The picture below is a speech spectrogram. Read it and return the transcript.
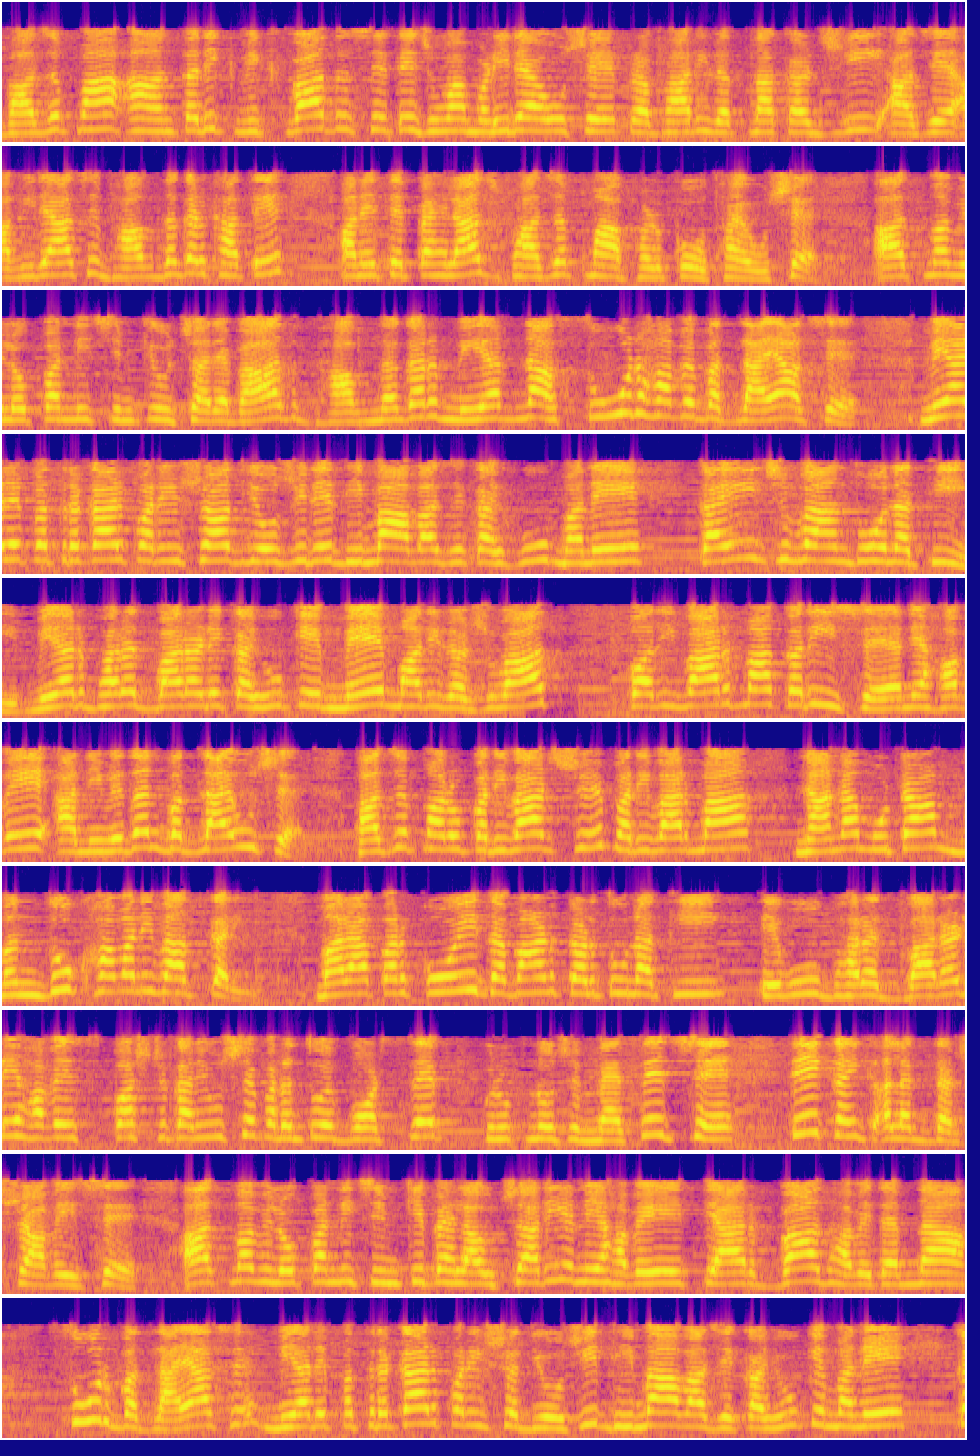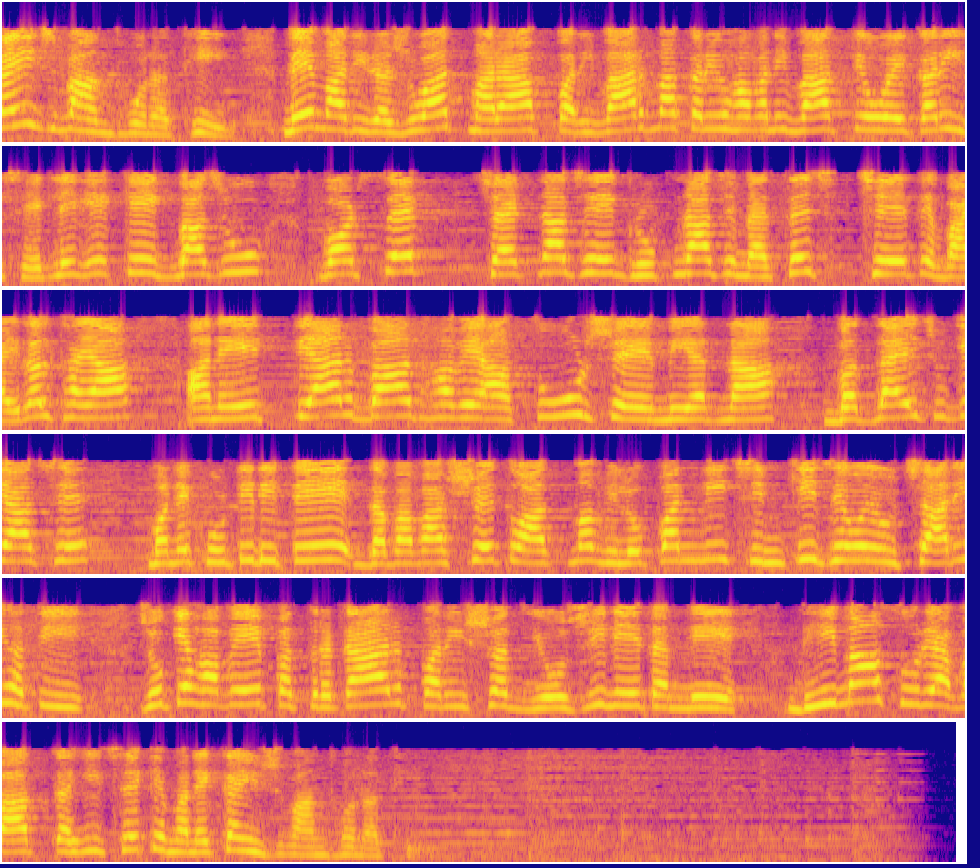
ભાજપમાં આ આંતરિક વિખવાદ છે તે જોવા મળી રહ્યો છે. પ્રભારી રત્નાકરજી આજે આવી રહ્યા છે ભાવનગર ખાતે અને તે પહેલા જ ભાજપમાં ભડકો થયો છે. આત્મવિલોપનની ચીમકી ઉચ્ચાર્યા બાદ ભાવનગર મેયરના સૂર હવે બદલાયા છે. મેયરે પત્રકાર પરિષદ યોજીને ધીમા અવાજે કહ્યું, મને કંઈ જ વાંધો નથી. મેયર ભરત બારડે કહ્યું કે, મેં મારી રજૂઆત પરિવારમાં કરી છે અને હવે આ નિવેદન બદલાયું છે. ભાજપ મારો પરિવાર છે. પરિવારમાં નાના મોટા બંદૂક હોવાની વાત કરી. મારા પર કોઈ દબાણ કરતું નથી તેવું ભરત બારડે હવે સ્પષ્ટ કર્યું છે. પરંતુ એ વોટ્સએપ ગ્રુપનો જે મેસેજ છે તે કંઈક અલગ દર્શાવે છે. આત્મવિલોપનની ચીમકી પહેલા ઉચ્ચારી અને હવે ત્યારબાદ હવે તેમના સૂર બદલાયા છે. મેયરે પત્રકાર પરિષદ યોજી ધીમા અવાજે કહ્યું કે મને કંઈ જ વાંધો નથી. મેં મારી રજૂઆત મારા પરિવારમાં કર્યું હોવાની વાત તેઓએ કરી છે. એટલે કે એક બાજુ વોટ્સએપ ચેટના જે ગ્રુપના જે મેસેજ છે તે વાયરલ થયા અને ત્યારબાદ હવે આ સૂર છે, મેયરના બદલાઈ ચૂક્યા છે. મને ખોટી રીતે દબાવાશે તો આત્મવિલોપનની ચીમકી જેઓએ ઉચ્ચારી હતી, જો કે હવે પત્રકાર પરિષદ યોજીને તેમને ધીમા સૂર્યા વાત કહી છે કે મને કંઈ જ વાંધો નથી.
